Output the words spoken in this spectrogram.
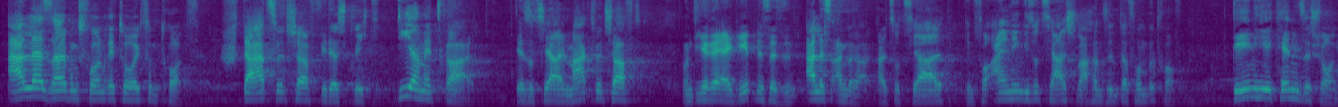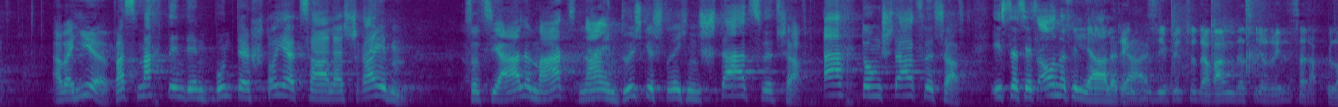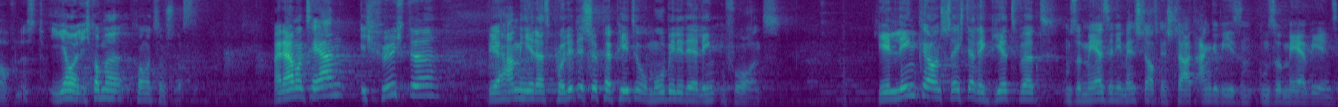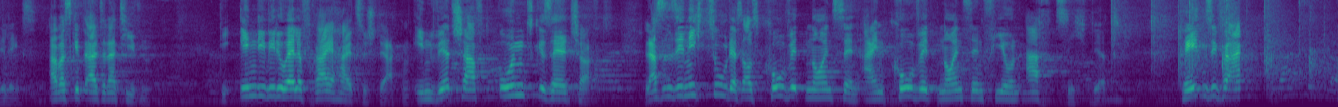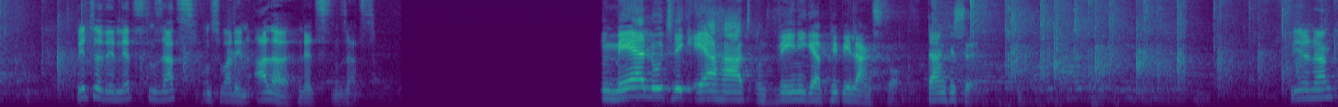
Aller salbungsvollen Rhetorik zum Trotz. Staatswirtschaft widerspricht diametral der sozialen Marktwirtschaft, und ihre Ergebnisse sind alles andere als sozial, denn vor allen Dingen die sozial Schwachen sind davon betroffen. Den hier kennen Sie schon. Aber hier, was macht denn den Bund der Steuerzahler schreiben? Soziale Markt? Nein, durchgestrichen Staatswirtschaft. Achtung, Staatswirtschaft. Ist das jetzt auch eine Filiale Denken der Denken Sie bitte daran, dass Ihre Redezeit abgelaufen ist. Jawohl, ich komme, komme zum Schluss. Meine Damen und Herren, ich fürchte, wir haben hier das politische Perpetuum mobile der LINKEN vor uns. Je linker und schlechter regiert wird, umso mehr sind die Menschen auf den Staat angewiesen, umso mehr wählen sie links. Aber es gibt Alternativen. Die individuelle Freiheit zu stärken, in Wirtschaft und Gesellschaft. Lassen Sie nicht zu, dass aus Covid-19 ein Covid-1984 wird. Treten Sie für ein Bitte den letzten Satz, und zwar den allerletzten Satz. Mehr Ludwig Erhard und weniger Pippi Langstrumpf. Danke schön. Vielen Dank.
